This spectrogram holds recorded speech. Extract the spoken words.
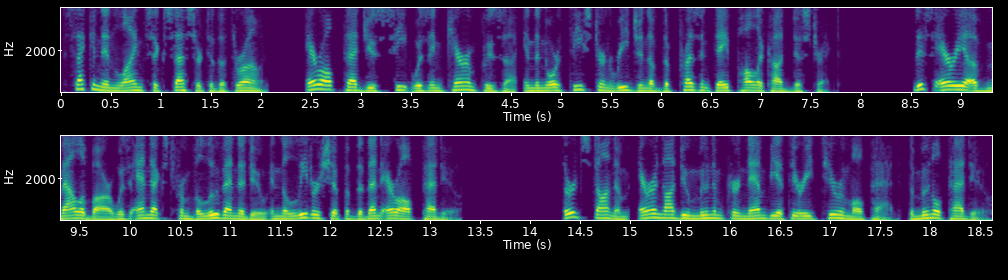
Second in line successor to the throne. Aralpadu's seat was in Karampuza in the northeastern region of the present-day Palakkad district. This area of Malabar was annexed from Veluvanadu in the leadership of the then Aralpadu. Third stanam, Aranadu Munamkar Nambiathiri Tirumulpad the Munalpadu.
